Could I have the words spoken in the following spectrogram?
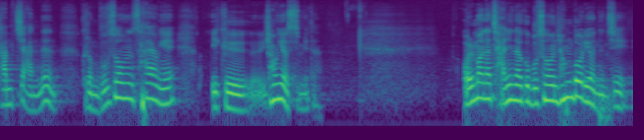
담지 않는 그런 무서운 사형의 그 형이었습니다. 얼마나 잔인하고 무서운 형벌이었는지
